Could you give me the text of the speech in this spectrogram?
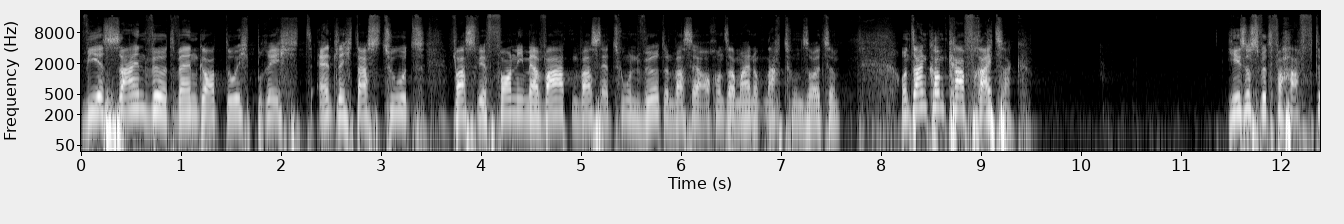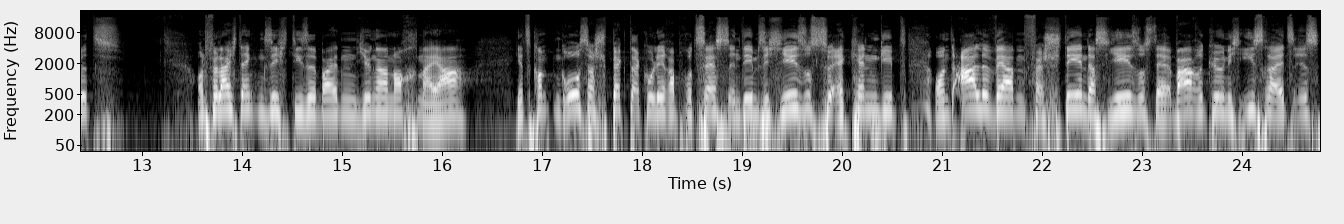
wie es sein wird, wenn Gott durchbricht, endlich das tut, was wir von ihm erwarten, was er tun wird und was er auch unserer Meinung nach tun sollte. Und dann kommt Karfreitag. Jesus wird verhaftet. Und vielleicht denken sich diese beiden Jünger noch, naja, Jetzt kommt ein großer, spektakulärer Prozess, in dem sich Jesus zu erkennen gibt und alle werden verstehen, dass Jesus der wahre König Israels ist.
